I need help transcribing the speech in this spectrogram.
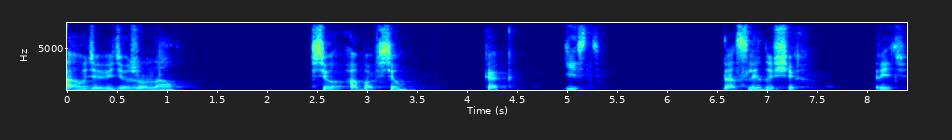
аудио-видеожурнал «Все обо всем, как есть». До следующих встреч.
